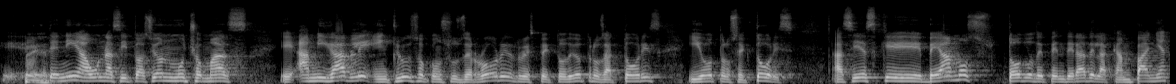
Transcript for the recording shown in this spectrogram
eh, tenía una situación mucho más eh, amigable incluso con sus errores respecto de otros actores y otros sectores. Así es que veamos, todo dependerá de la campaña,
